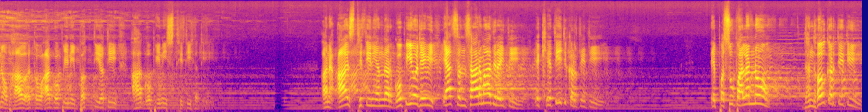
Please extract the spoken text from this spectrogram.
ગોપીનો ભાવ હતો, આ ગોપીની ભક્તિ હતી, આ ગોપીની સ્થિતિ હતી. અને આ સ્થિતિની અંદર ગોપીઓ જેવી, એ આ સંસારમાં જ રહીતી, એ ખેતી જ કરતી હતી. એ પશુપાલનનો ધંધો કરતી હતી.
